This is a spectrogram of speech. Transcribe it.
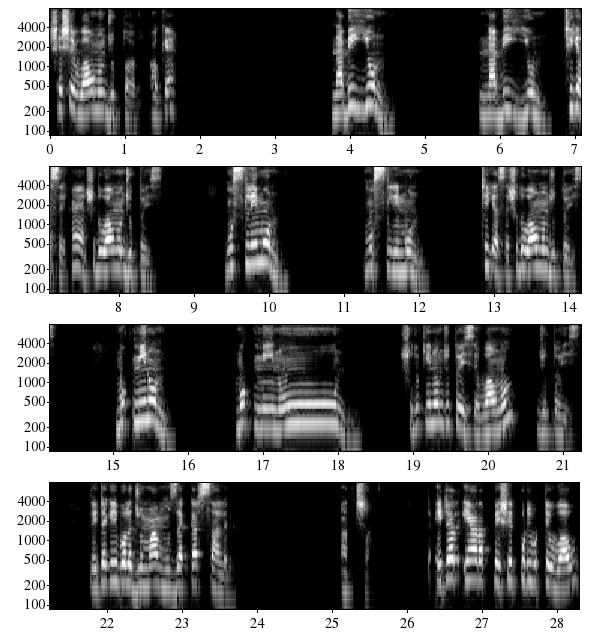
শেষে ওয়াও নুন যুক্ত হবে, ওকে? নাবিয়ুন নাবিয়ুন, ঠিক আছে হ্যাঁ শুধু ওয়াও নুন যুক্ত হয়েছে মুসলিমুন মুসলিমুন, ঠিক আছে, শুধু ওয়াও নুন যুক্ত হয়েছে মুকমিনুন মুকমিনুন শুধু কি নুন যুক্ত হয়েছে ওয়াও নুন যুক্ত হয়েছে তো এটাকেই বলে জুমা মুজাক্কার সালেম। আচ্ছা। এটার এর পেশের পরিবর্তে ওয়াও,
